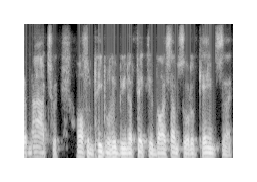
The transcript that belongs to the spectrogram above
Uh, march, often people who've been affected by some sort of cancer,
